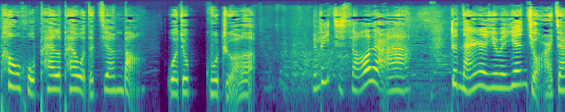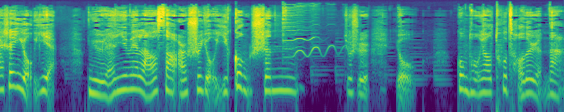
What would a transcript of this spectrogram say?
胖虎拍了拍我的肩膀，我就骨折了。你力气小点啊！这男人因为烟酒而加深友谊。女人因为牢骚而使友谊更深，就是有共同要吐槽的人呐。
